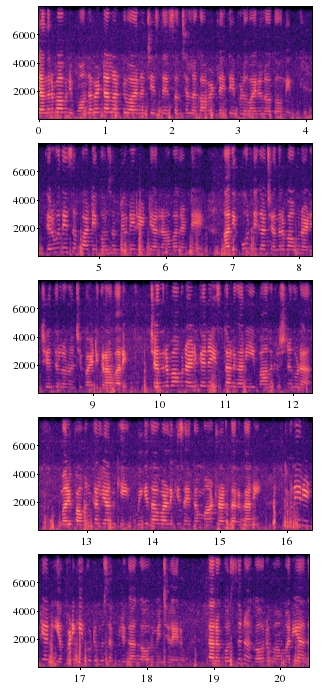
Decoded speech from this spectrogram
చంద్రబాబుని బొందబెట్టాలంటూ ఆయన చేస్తే సంచలన కామెంట్లు అయితే ఇప్పుడు వైరల్ అవుతోంది. తెలుగుదేశం పార్టీ కోసం జూనియర్ ఎన్టీఆర్ రావాలంటే అది పూర్తిగా చంద్రబాబు నాయుడు చేతుల్లో నుంచి బయటకు రావాలి. చంద్రబాబు నాయుడికైనా ఇస్తాడు కానీ ఈ బాలకృష్ణ కూడా మరి పవన్ కళ్యాణ్కి మిగతా వాళ్ళకి సైతం మాట్లాడతారు కానీ జూనియర్ ఎన్టీఆర్ ఎప్పటికీ కుటుంబ సభ్యులుగా గౌరవించలేరు. తనకు వస్తున్న గౌరవ మర్యాద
